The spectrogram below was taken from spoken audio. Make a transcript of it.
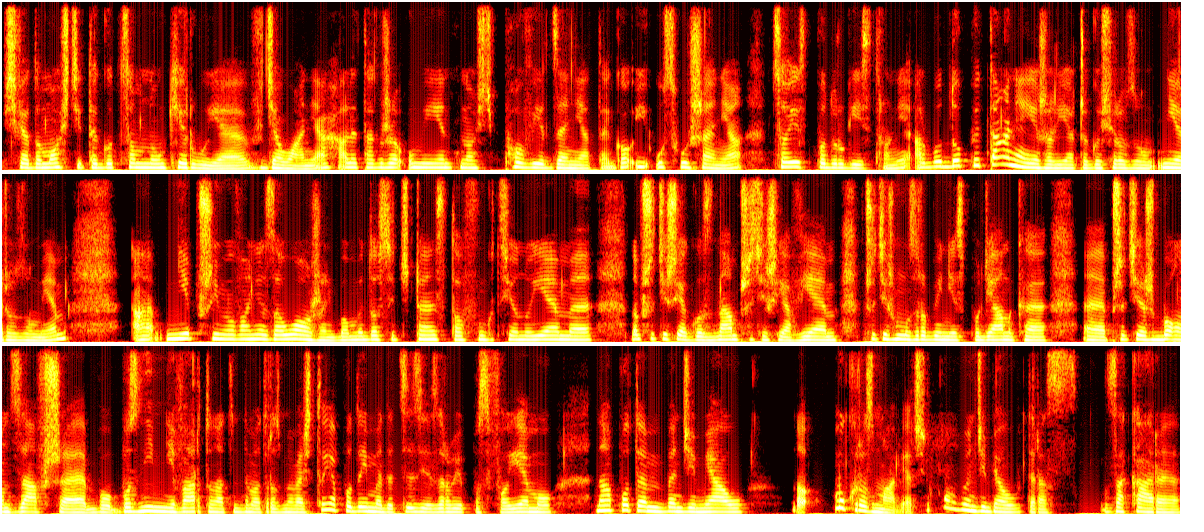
świadomości tego, co mną kieruje w działaniach, ale także umiejętność powiedzenia tego i usłyszenia, co jest po drugiej stronie, albo dopytania, jeżeli ja czegoś rozum, nie rozumiem, a nie przyjmowania założeń, bo my dosyć często funkcjonujemy, no przecież ja go znam, przecież ja wiem, przecież mu zrobię niespodziankę, e, przecież bo on zawsze, bo, bo z nim nie warto na ten temat rozmawiać, to ja podejmę decyzję, zrobię po swojemu, no a potem będzie miał no, mógł rozmawiać. On będzie miał teraz za karę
